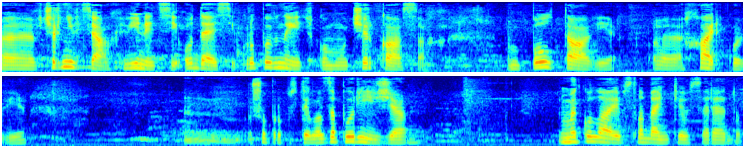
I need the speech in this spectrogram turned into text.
в Чернівцях, Вінниці, Одесі, Кропивницькому, Черкасах, Полтаві, е, Харкові. Що пропустила? Запоріжжя, Миколаїв, слабенький осередок.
